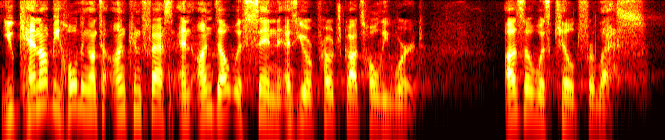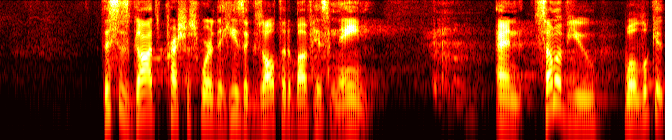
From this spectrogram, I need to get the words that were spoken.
You cannot be holding on to unconfessed and undealt with sin as you approach God's holy word. Uzzah was killed for less. This is God's precious word that He's exalted above His name. And some of you will look at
